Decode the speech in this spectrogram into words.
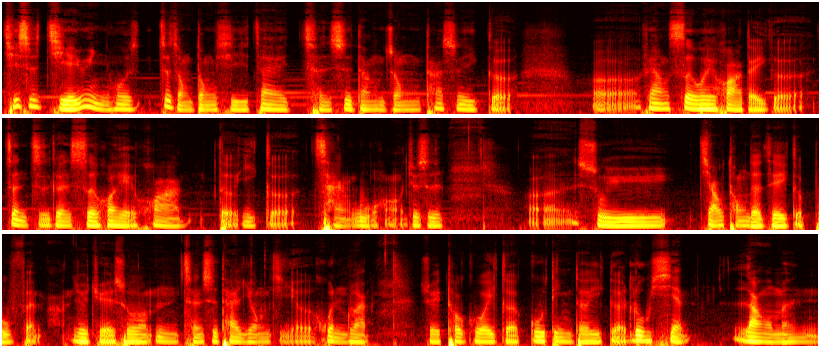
其实捷运或这种东西在城市当中，它是一个呃非常社会化的一个政治跟社会化的一个。产物哈，就是呃，属于交通的这个部分嘛，就觉得说，嗯，城市太拥挤而混乱，所以透过一个固定的一个路线，让我们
